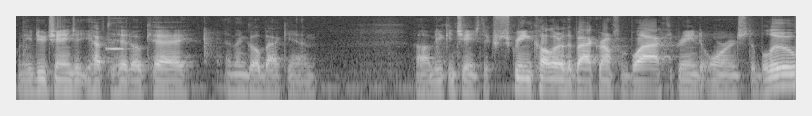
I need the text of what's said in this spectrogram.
When you do change it, you have to hit OK and then go back in. Um, you can change the screen color, the background from black to green to orange to blue.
